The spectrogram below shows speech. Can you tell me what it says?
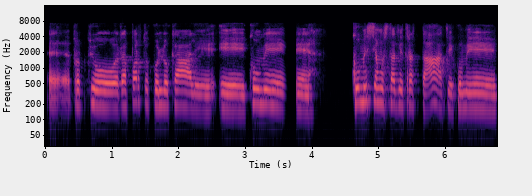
eh, proprio il rapporto col locale e come, eh, come siamo stati trattati come,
